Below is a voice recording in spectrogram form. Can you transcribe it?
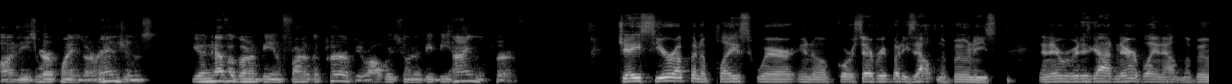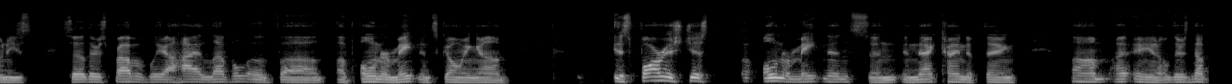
on these airplanes or engines. You're never going to be in front of the curve. You're always going to be behind the curve. Jace, you're up in a place where, you know, of course, everybody's out in the boonies and everybody's got an airplane out in the boonies. So there's probably a high level of, uh, of owner maintenance going on. As far as just uh, owner maintenance and, and that kind of thing, um, I, you know, there's not,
